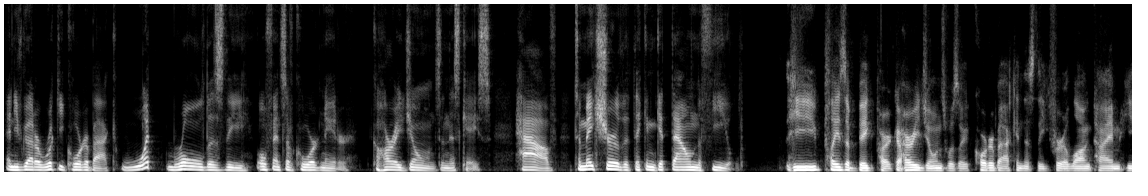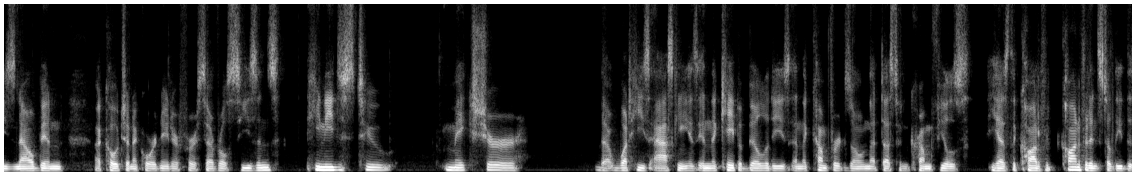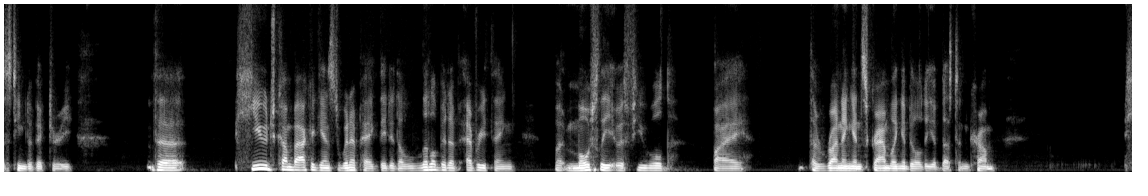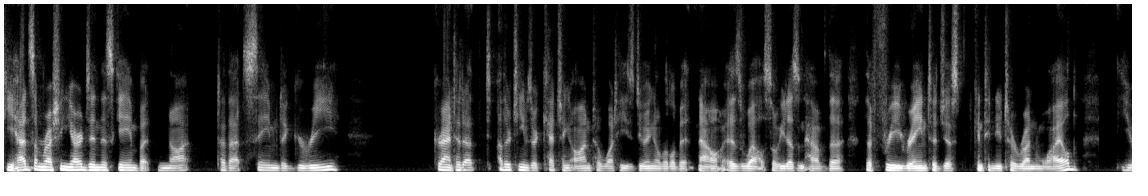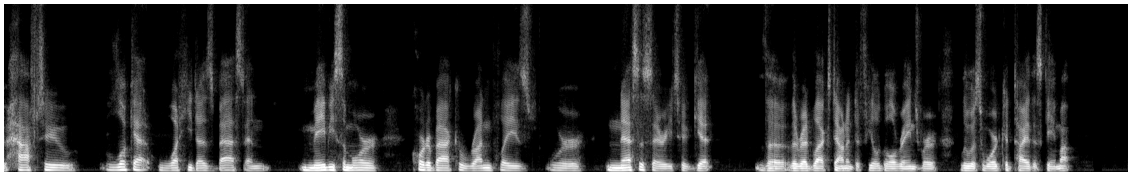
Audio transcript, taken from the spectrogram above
and you've got a rookie quarterback, what role does the offensive coordinator, Khari Jones in this case, have to make sure that they can get down the field? He plays a big part. Khari Jones was a quarterback in this league for a long time. He's now been a coach and a coordinator for several seasons. He needs to make sure that what he's asking is in the capabilities and the comfort zone that Dustin Crum feels he has the conf- confidence to lead this team to victory. The huge comeback against Winnipeg. They did a little bit of everything, but mostly it was fueled by the running and scrambling ability of Dustin Crum. He had some rushing yards in this game, but not to that same degree. Granted, other teams are catching on to what he's doing a little bit now as well, so he doesn't have the the free reign to just continue to run wild. You have to look at what he does best, and maybe some more quarterback run plays were necessary to get the the Red Blacks down into field goal range where Lewis Ward could tie this game up.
